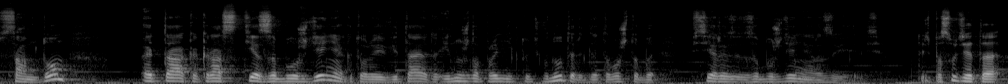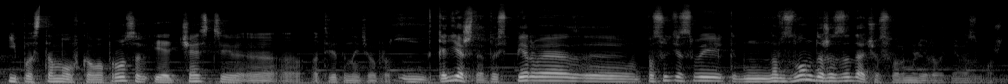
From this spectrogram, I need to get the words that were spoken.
сам дом, это как раз те заблуждения, которые витают, и нужно проникнуть внутрь для того, чтобы все заблуждения развеялись. То есть, по сути, это и постановка вопросов, и отчасти э, э, ответы на эти вопросы. Конечно. То есть, первое, э, по сути своей, на взлом даже задачу сформулировать невозможно.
